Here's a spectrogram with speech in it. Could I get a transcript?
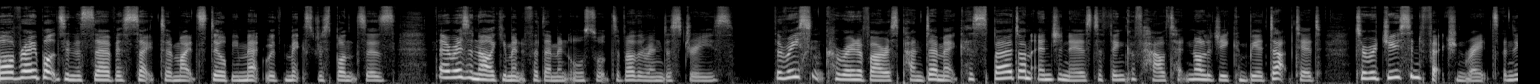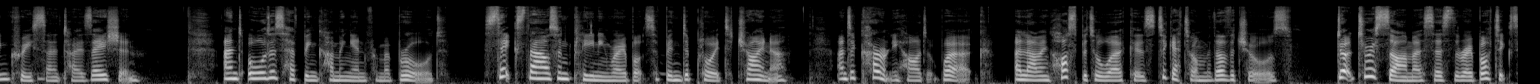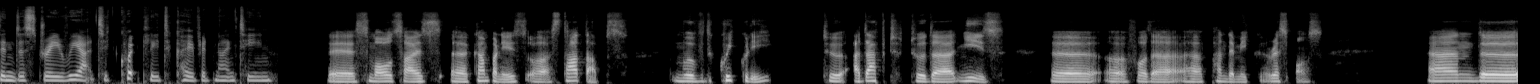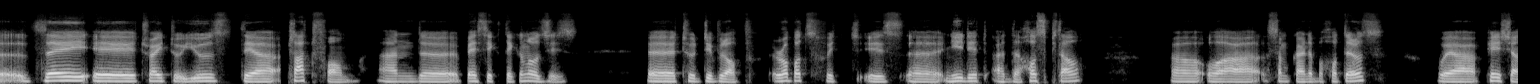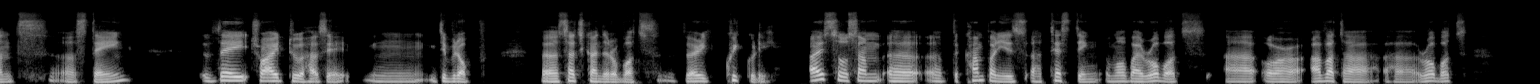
While robots in the service sector might still be met with mixed responses, there is an argument for them in all sorts of other industries. The recent coronavirus pandemic has spurred on engineers to think of how technology can be adapted to reduce infection rates and increase sanitisation and orders have been coming in from abroad. 6,000 cleaning robots have been deployed to China and are currently hard at work, allowing hospital workers to get on with other chores. Dr. Asama says the robotics industry reacted quickly to COVID 19. uh, small size uh, companies or startups moved quickly to adapt to the needs uh, uh, for the uh, pandemic response. And they try to use their platform and basic technologies to develop robots which is needed at the hospital or some kind of hotels where patients are staying they try to how say mm, develop uh, such kind of robots very quickly. I saw some uh, of the companies uh, testing mobile robots uh, or avatar uh, robots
